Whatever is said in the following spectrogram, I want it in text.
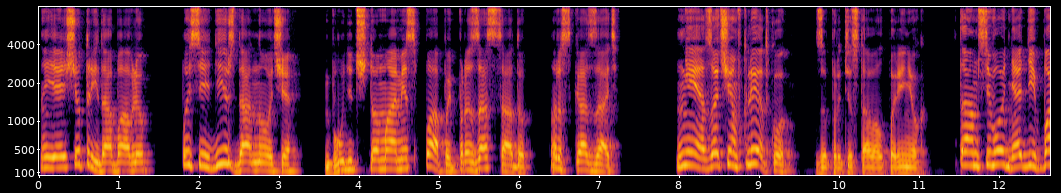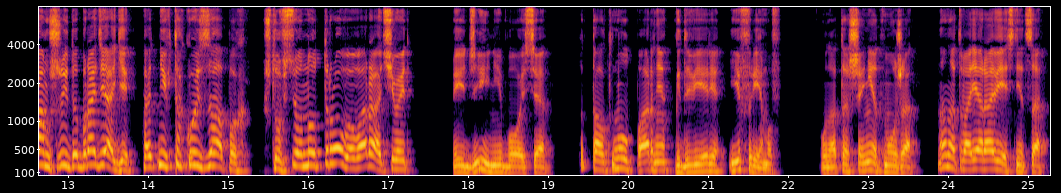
я еще три добавлю. Посидишь до ночи. Будет что маме с папой про засаду рассказать». «Не, зачем в клетку?» – запротестовал паренек. «Там сегодня одни бомжи да бродяги. От них такой запах, что все нутро выворачивает». «Иди, не бойся», – подтолкнул парня к двери Ефремов. «У Наташи нет мужа, она твоя ровесница».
